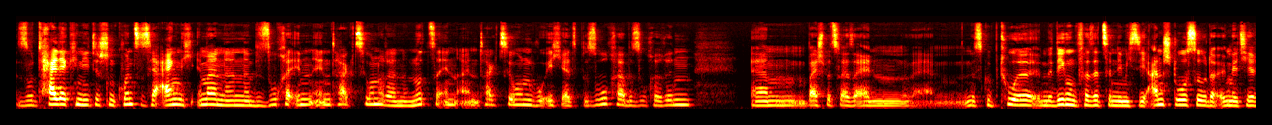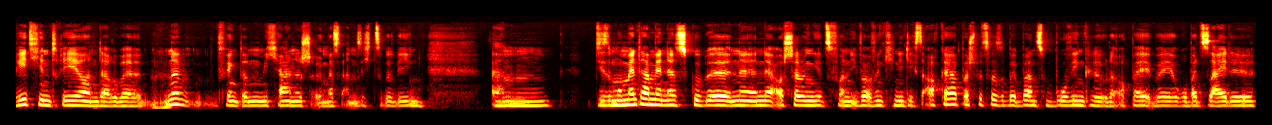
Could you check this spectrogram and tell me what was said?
so Teil der kinetischen Kunst ist ja eigentlich immer eine, eine BesucherInnen-Interaktion oder eine NutzerInnen-Interaktion, wo ich als Besucher, Besucherin ähm, beispielsweise ein, ähm, eine Skulptur in Bewegung versetze, indem ich sie anstoße oder irgendwelche Rädchen drehe und darüber mhm. ne, fängt dann mechanisch irgendwas an, sich zu bewegen. Ähm, diese Momente haben wir in der, äh, in der, Ausstellung jetzt von Evolving Kinetics auch gehabt, beispielsweise bei Barnes und Bowinkel oder auch bei, bei Robert Seidel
